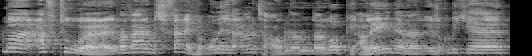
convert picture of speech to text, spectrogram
maar af en toe, eh, we waren met z'n vijven, oneven aantal, en dan, dan loop je alleen en dat is ook een beetje...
